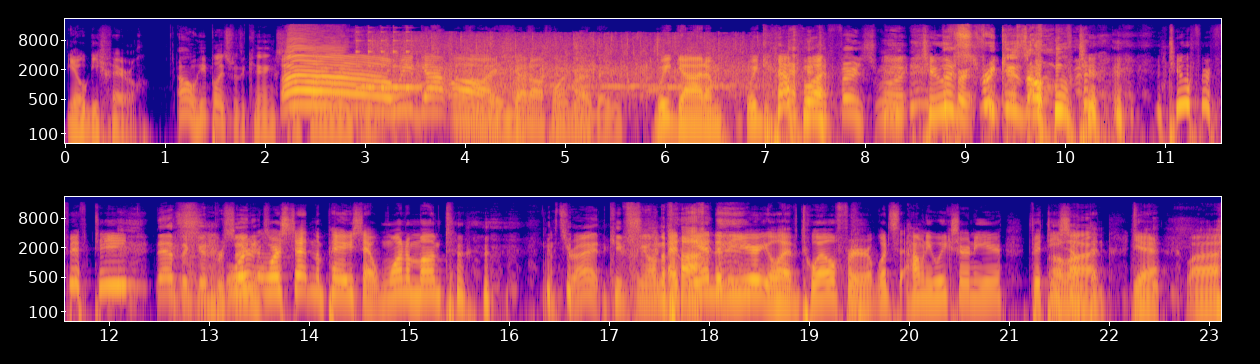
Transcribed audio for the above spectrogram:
Yogi Ferrell. Oh, he plays for the Kings. Oh, we got. Oh, I Thank shut off Point guard, baby. We got him. We got one. First one. Two the for- streak is over. Two for fifteen. That's a good percentage. We're, we're setting the pace at one a month. That's right. Keeps me on the at the end of the year, you'll have twelve for what's how many weeks are in a year? Fifty A lot. something. Yeah. Uh,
